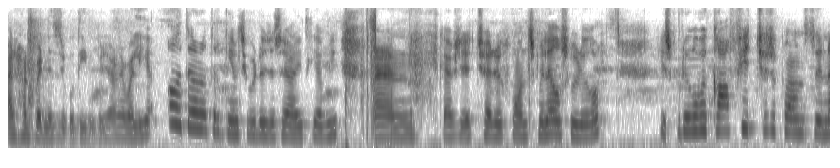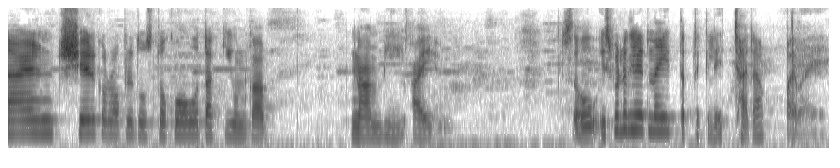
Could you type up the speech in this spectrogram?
एंड हर वेडनेसडे को तीन बजे आने वाली है। अदर तरह गेम्स की वीडियो जैसे आई थी अभी एंड काफ़ी अच्छा रिस्पॉन्स मिला उस वीडियो को। इस वीडियो को भी काफ़ी अच्छा रिस्पॉन्स देना है एंड शेयर करो अपने दोस्तों को ताकि उनका नाम भी आए। सो so, इस वीडियो के लिए इतना ही। तब तक के लिए अच्छा बाय बाय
